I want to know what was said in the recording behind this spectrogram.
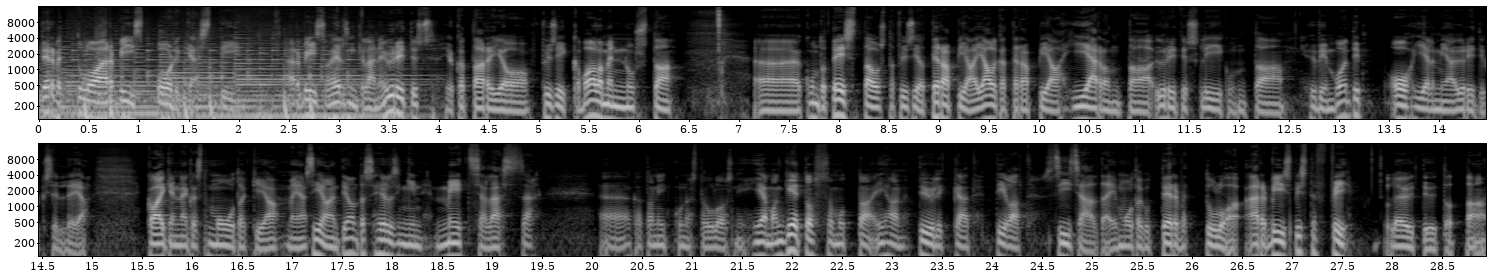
Tervetuloa R5-podcastiin. R5 on helsinkiläinen yritys, joka tarjoaa fysiikkavalmennusta, kuntotestausta, fysioterapiaa, jalkaterapiaa, hierontaa, yritysliikuntaa, hyvinvointiohjelmia yrityksille ja kaiken näköistä muutakin. Ja meidän sijainti on tässä Helsingin Metsälässä. Katon ikkunasta ulos, niin hieman getossa, mutta ihan tyylikkäät tilat sisältä. Ei muuta kuin tervetuloa. r5.fi löytyy tota,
